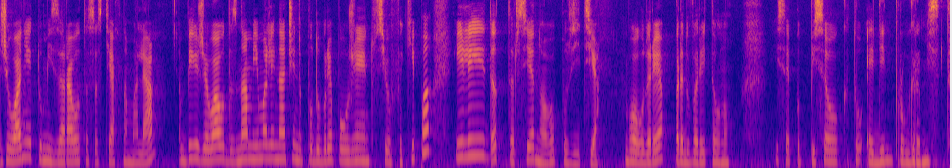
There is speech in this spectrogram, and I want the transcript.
желанието ми за работа с тях намаля. Бих желал да знам има ли начин да подобря положението си в екипа или да търся нова позиция. Благодаря предварително. И се е подписал като един програмист.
